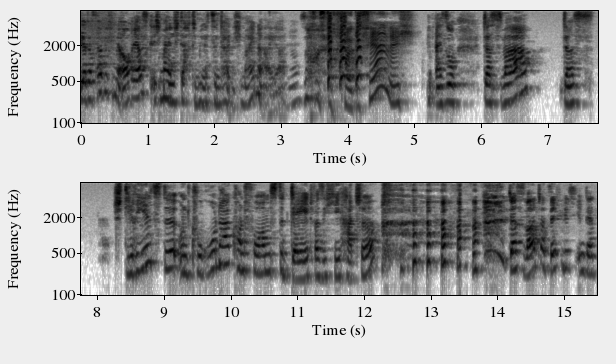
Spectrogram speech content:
Ja, das habe ich mir auch erst, ich meine, ich dachte mir, das sind halt nicht meine Eier. Ne? So. Das ist doch voll gefährlich. Also das war das sterilste und Corona-konformste Date, was ich je hatte. das war tatsächlich in der,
